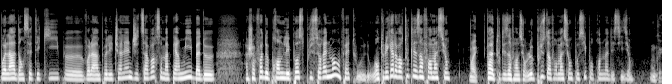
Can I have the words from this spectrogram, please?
voilà dans cette équipe, euh, voilà un peu les challenges et de savoir, ça m'a permis bah, de à chaque fois de prendre les postes plus sereinement en fait ou, ou en tous les cas d'avoir toutes les informations. Ouais. Enfin toutes les informations, le plus d'informations possible pour prendre ma décision. Ok.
